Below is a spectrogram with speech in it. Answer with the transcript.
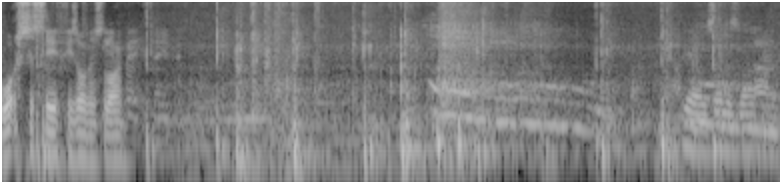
Watch to see if he's on this line. Yeah, he's on his line.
